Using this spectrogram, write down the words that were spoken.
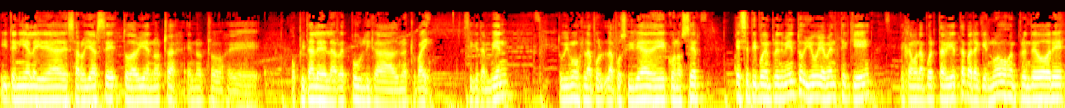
y tenía la idea de desarrollarse todavía en, otras, en otros hospitales de la red pública de nuestro país. Así que también tuvimos la, la posibilidad de conocer ese tipo de emprendimiento y obviamente que dejamos la puerta abierta para que nuevos emprendedores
